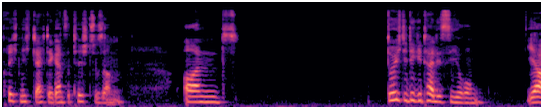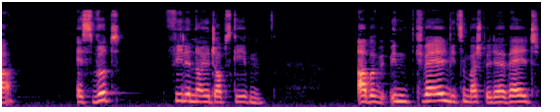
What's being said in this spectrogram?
bricht nicht gleich der ganze Tisch zusammen. Und durch die Digitalisierung, ja, es wird viele neue Jobs geben. Aber in Quellen wie zum Beispiel der Welt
